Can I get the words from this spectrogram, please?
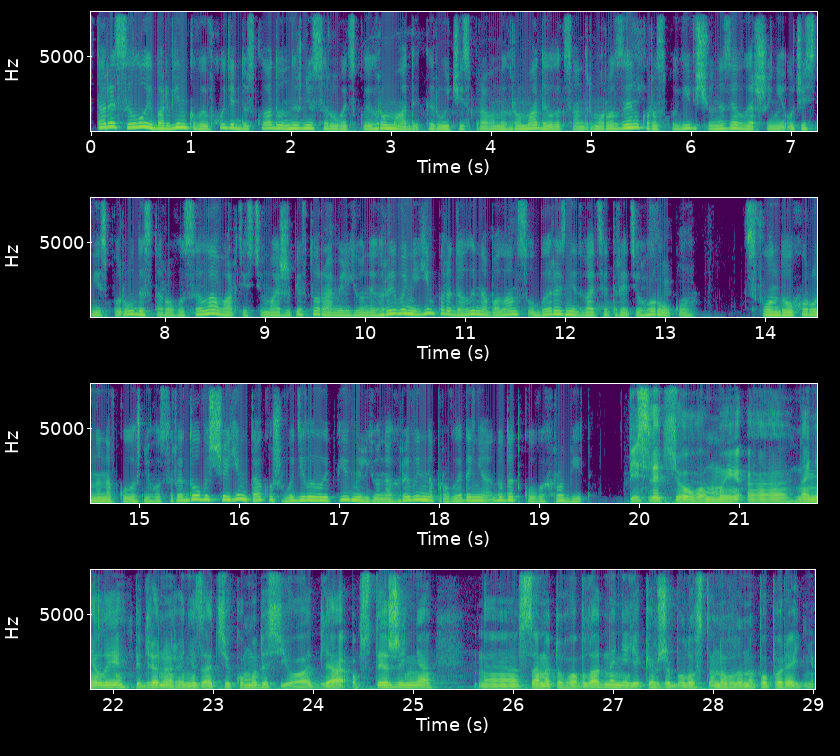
Старе село і Барвінкове входять до складу Нижньосировецької громади. Керуючий справами громади Олександр Морозенко розповів, що незавершені очисні споруди старого села вартістю майже півтора мільйони гривень їм передали на баланс у березні 23-го року. З фонду охорони навколишнього середовища їм також виділили півмільйона гривень на проведення додаткових робіт. Після цього ми е, найняли підрядну організацію Комодес.ЮА для обстеження е, саме того обладнання, яке вже було встановлено попередньо.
